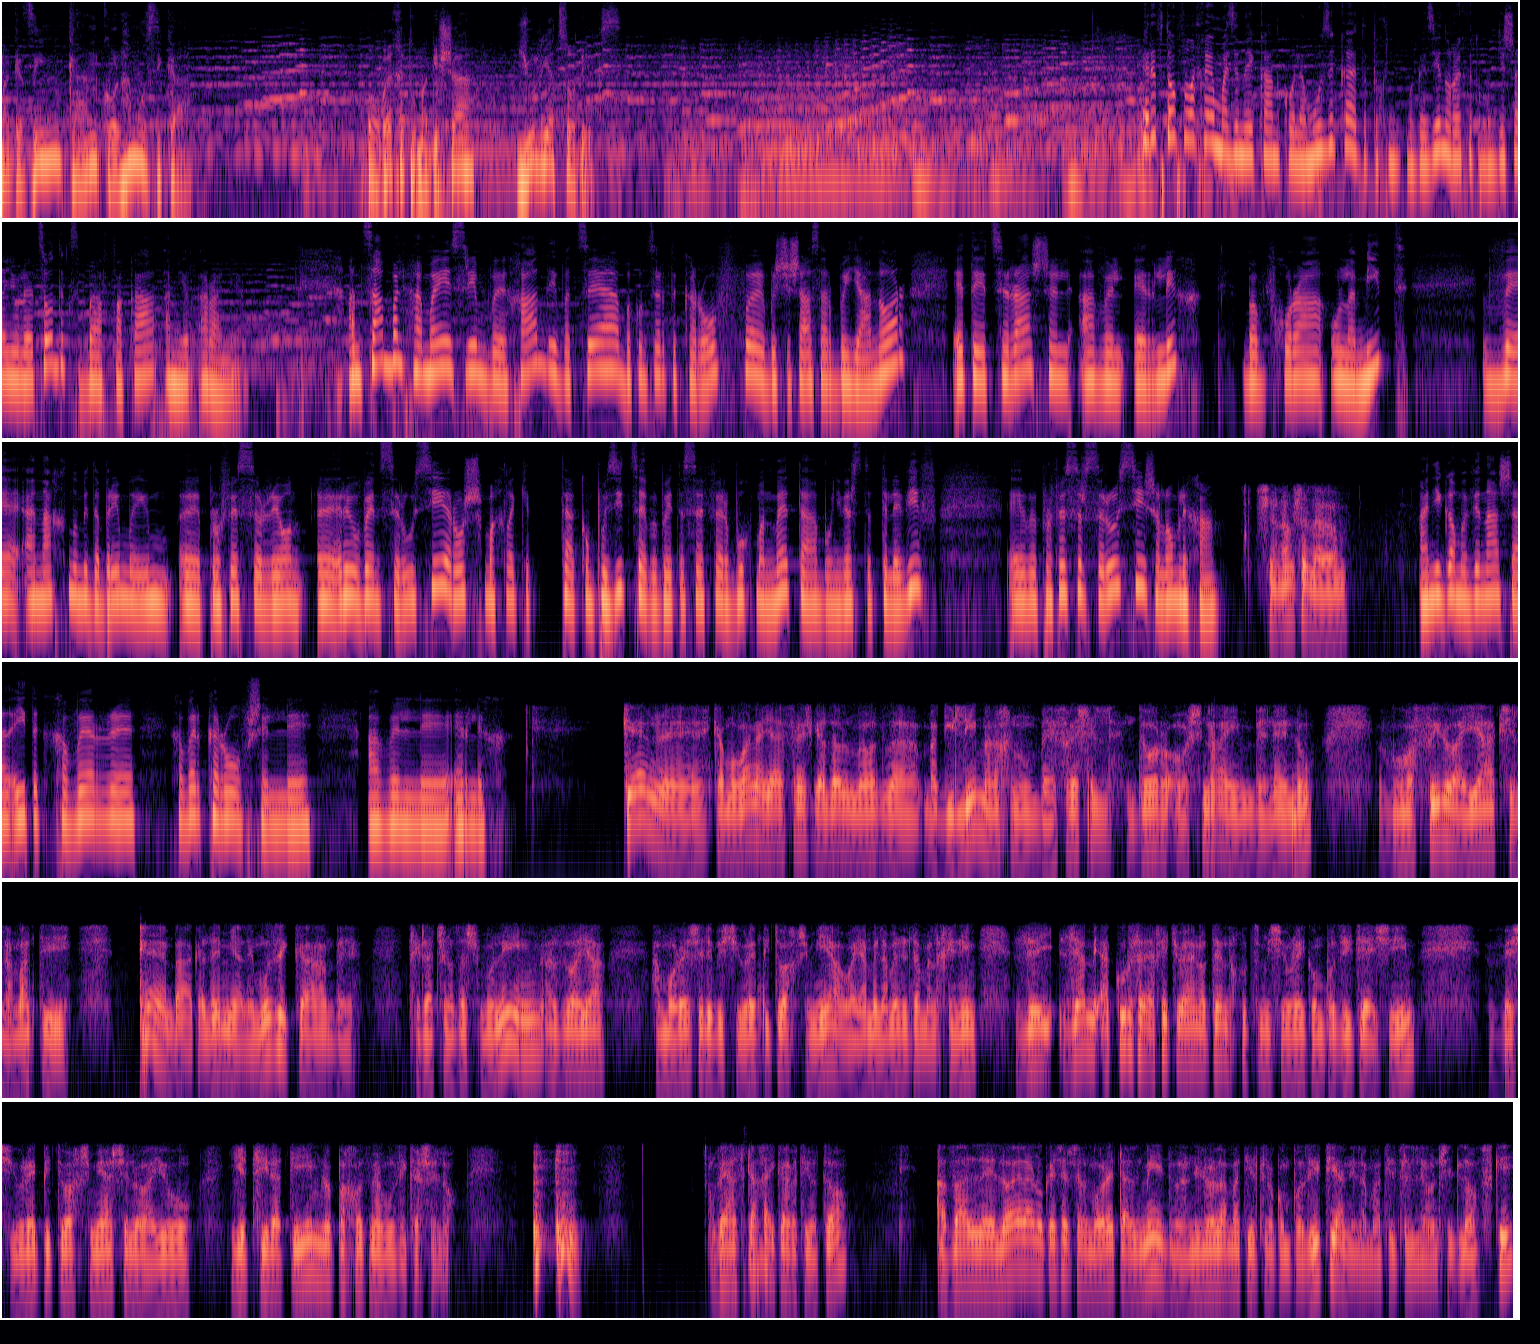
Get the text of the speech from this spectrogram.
מגזין כאן כל המוזיקה. עורכת ומגישה יוליה צודיקס. ערב טוב לכם, מאזיני כאן כל המוזיקה, את התוכנית מגזין, עורכת ומגישה יוליה צודקס, בהפקה אמיר ארניה. אנסמבל המאה ה-21 יבצע בקונצרט הקרוב, ב-16 בינואר, את היצירה של אבל ארליך, בבחורה עולמית, ואנחנו מדברים עם פרופסור ראובן סרוסי, ראש מחלקת הקומפוזיציה בבית הספר בוכמן מטה באוניברסיטת תל אביב. ופרופסור סרוסי, שלום לך. שלום, שלום. אני גם מבינה שהיית חבר, חבר קרוב של אבל ארליך. כן, כמובן היה הפרש גדול מאוד בגילים, אנחנו בהפרש של דור או שניים בינינו, והוא אפילו היה, כשלמדתי באקדמיה למוזיקה בתחילת שנות ה-80, אז הוא היה המורה שלי בשיעורי פיתוח שמיעה, הוא היה מלמד את המלחינים. זה, זה הקורס היחיד שהוא היה נותן חוץ משיעורי קומפוזיציה אישיים, ושיעורי פיתוח שמיעה שלו היו יצירתיים לא פחות מהמוזיקה שלו. ואז ככה הכרתי אותו, אבל לא היה לנו קשר של מורה תלמיד, ואני לא למדתי אצלו קומפוזיציה, אני למדתי אצל ליאון שידלובסקי.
